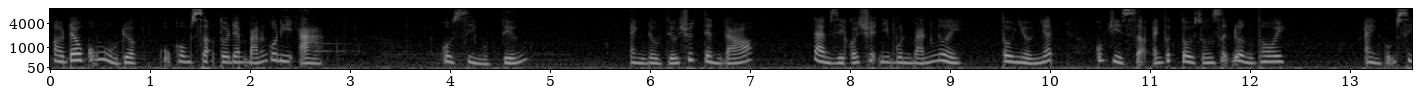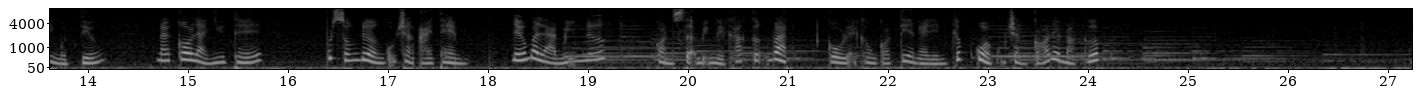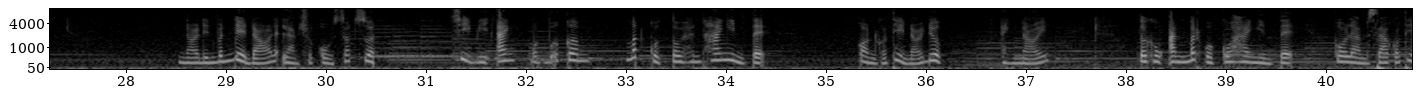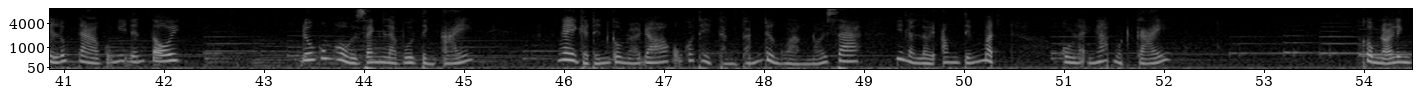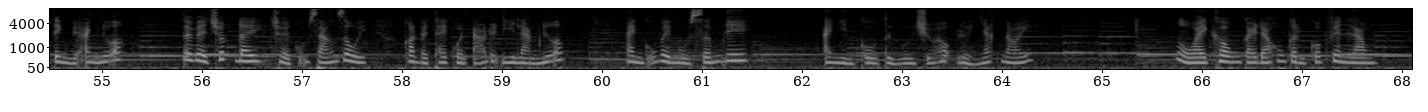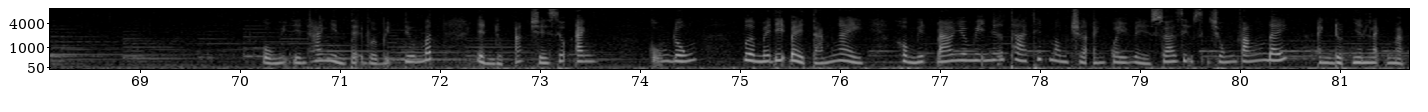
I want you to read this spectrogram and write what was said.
Ở đâu cũng ngủ được, Cũng không sợ tôi đem bán cô đi à? Cô xỉ một tiếng. Anh đầu thiếu chút tiền đó. Làm gì có chuyện đi buôn bán người. Tôi nhiều nhất Cũng chỉ sợ anh vứt tôi xuống giữa đường thôi. Anh cũng xỉ một tiếng. Nói cô là như thế, Vứt xuống đường cũng chẳng ai thèm. Nếu mà là mỹ nữ còn sợ bị người khác cưỡng đoạt, Cô lại không có tiền ngày đến cướp của cũng chẳng có để mà cướp. Nói đến vấn đề đó lại làm cho cô xót ruột. Chỉ vì anh, một bữa cơm, Mất của tôi hơn 2.000 tệ. Còn có thể nói được, Anh nói, Tôi không ăn mất của cô 2.000 tệ, Cô làm sao có thể lúc nào cũng nghĩ đến tôi? Đúng không hổ danh là vô tình ái. Ngay cả đến câu nói đó cũng có thể thẳng thắn đường hoàng nói ra như là lời ong tiếng mật. Cô lại ngáp một cái. Không nói linh tinh với anh nữa. Tôi về trước đây, trời cũng sáng rồi, Còn phải thay quần áo để đi làm nữa. Anh cũng về ngủ sớm đi. Anh nhìn cô từ gương chiếu hậu lười nhắc nói. Ngủ hay không, cái đó không cần cô phiền lòng. Cô nghĩ đến 2.000 tệ vừa bị tiêu mất, Để độc ác chế siêu anh. Cũng đúng Vừa mới đi 7-8 ngày, Không biết bao nhiêu mỹ nữ tha thiết mong chờ anh quay về Xoa dịu sự trống vắng đấy. Anh đột nhiên lạnh mặt.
